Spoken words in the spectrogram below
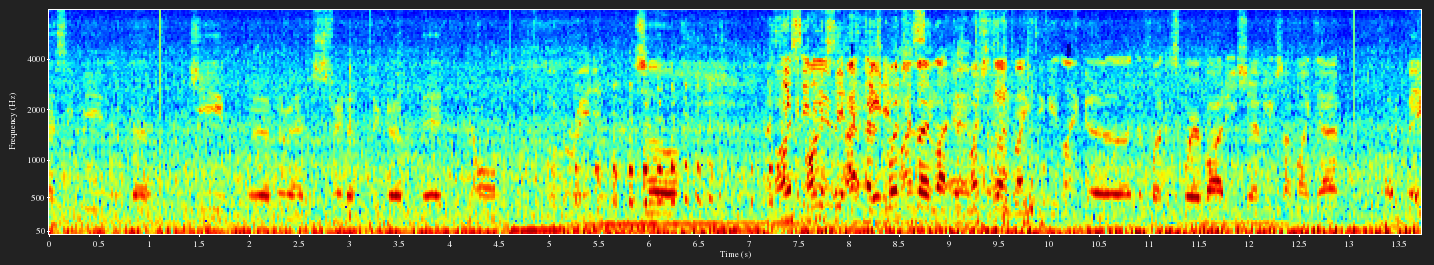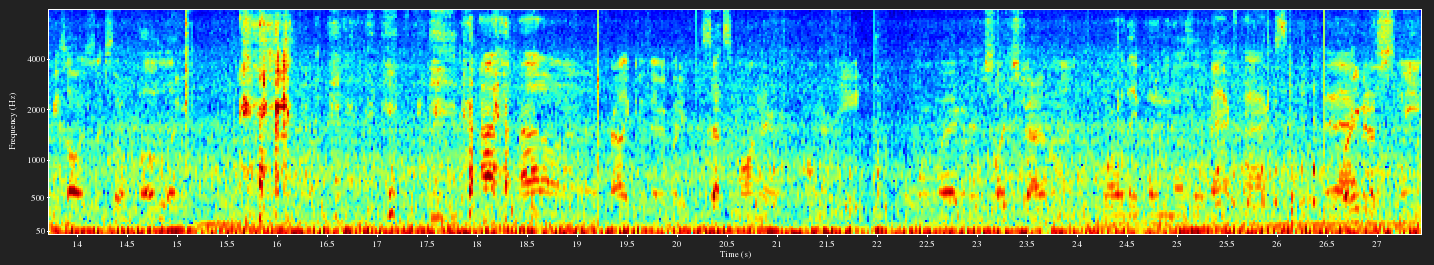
SUV, and then I've got a Jeep. But I've never had just straight up pickup bed and all. Overrated. So, I Honestly, honestly, I I, as much as I like, as single much as cab I'd like to get like a like a fucking square body Chevy or something like that, why do babies always look so bow legged? I, I don't know. Probably because everybody sets them on their on their knee with one leg and they're just like straddling them, Or they put them in those little backpacks? or even a swing.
